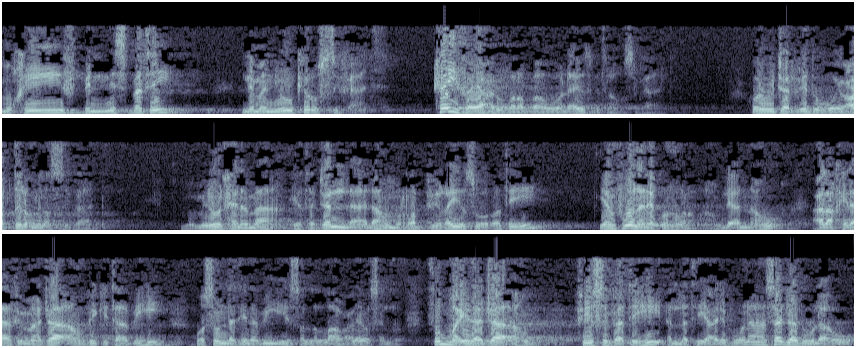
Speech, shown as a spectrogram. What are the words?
مخيف بالنسبة لمن ينكر الصفات. كيف يعرف ربه ولا يثبت له الصفات ويجرده ويعطله من الصفات؟ المؤمنون حينما يتجلى لهم الرب في غير صورته ينفون أن يكون هو ربهم لأنه على خلاف ما جاءهم في كتابه وسنة نبيه صلى الله عليه وسلم. ثم إذا جاءهم في صفته التي يعرفونها سجدوا له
